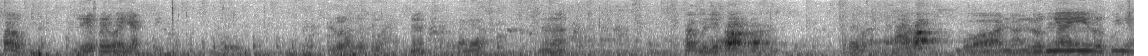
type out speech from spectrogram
เข้าเหลือไปว่าอยากสิรถไปแล้วไปแล้วนั่นนะเข้าไปเหลือก็เลย บอกได้บ่อันนั่นรถใหญ่รถผู้ใหญ่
